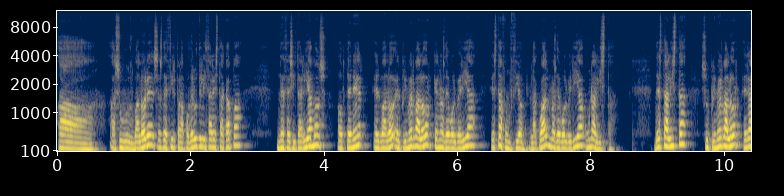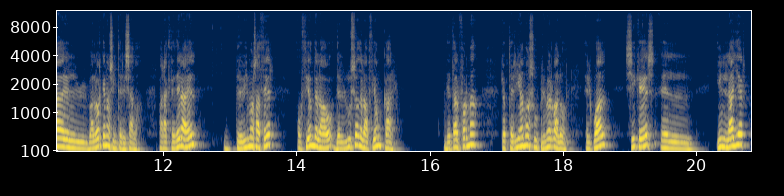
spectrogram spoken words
a, sus valores, es decir, para poder utilizar esta capa, necesitaríamos obtener el, valor, el primer valor que nos devolvería esta función, la cual nos devolvería una lista. De esta lista, su primer valor era el valor que nos interesaba. Para acceder a él, debimos hacer opción del uso de la opción car, de tal forma que obteníamos su primer valor, el cual sí que es el inlayer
